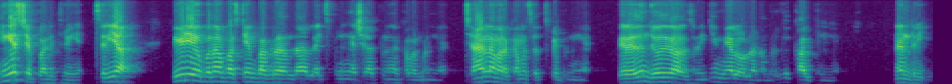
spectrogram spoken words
நீங்க ஸ்டெப் அடித்துருவீங்க சரியா? வீடியோ இப்பதான் ஃபர்ஸ்ட் டைம் பாக்குறதா இருந்தா லைக் பண்ணுங்க ஷேர் பண்ணுங்க கமெண்ட் பண்ணுங்க. சேனலை மறக்காம சப்ஸ்கிரைப் பண்ணுங்க. வேற எதுவும் ஜோதிட ஆலோசனைக்கு மேல உள்ள நம்பருக்கு கால் பண்ணுங்க. நன்றி.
